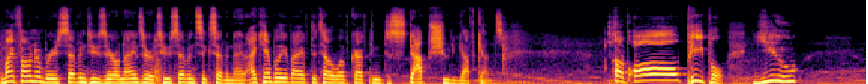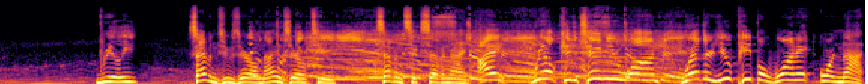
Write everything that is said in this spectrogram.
My phone number is 720-902-7679. I can't believe I have to tell Lovecrafting to stop shooting off guns. Of all people, you really 720-902-7679. I will continue on whether you people want it or not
